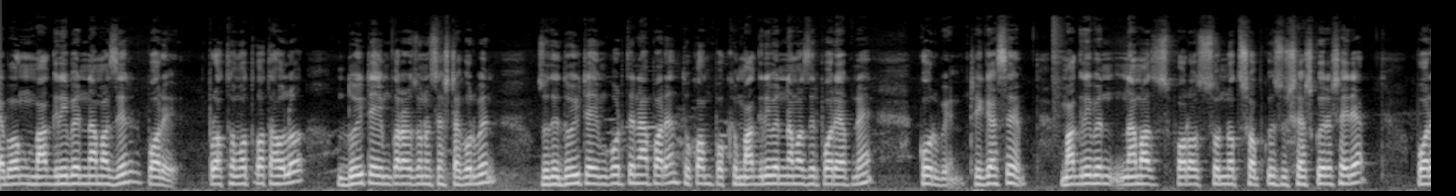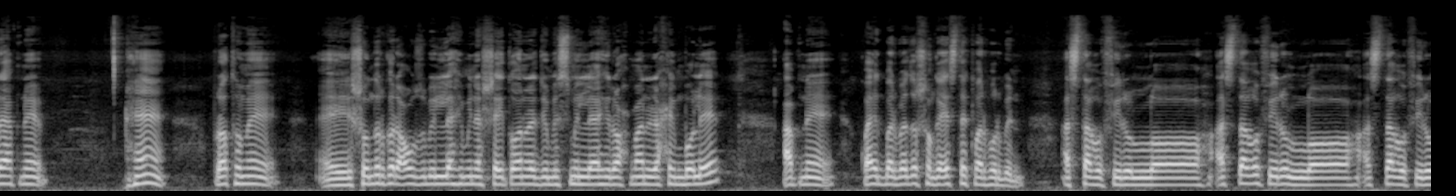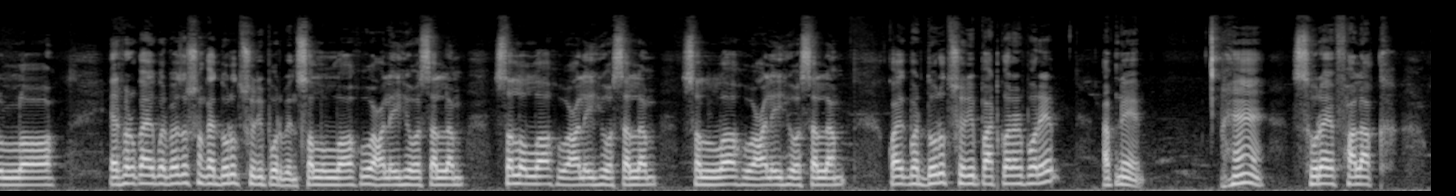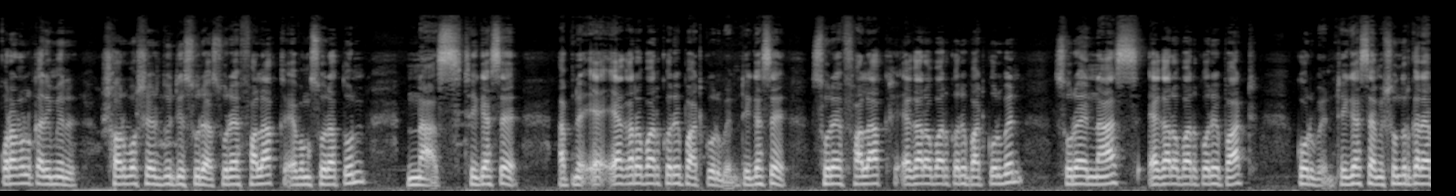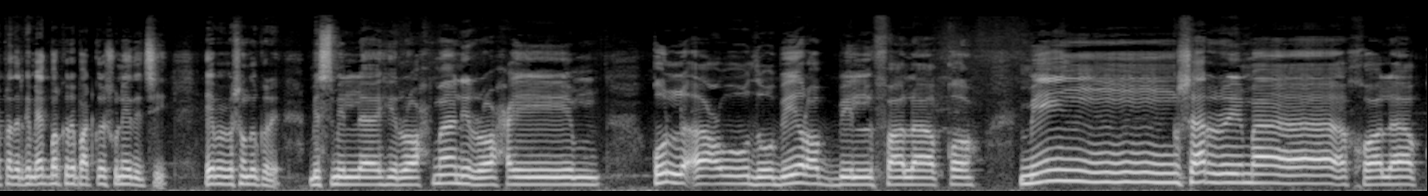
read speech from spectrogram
এবং মাগরিবের নামাজের পরে প্রথমত কথা হলো দুই টাইম করার জন্য চেষ্টা করবেন। যদি দুই টাইম করতে না পারেন তো কমপক্ষে মাগরিবের নামাজের পরে আপনি করবেন, ঠিক আছে? মাগরিবের নামাজ, ফরজ, সন্নত সব কিছু শেষ করে সাইরা পরে আপনি হ্যাঁ প্রথমে এই সুন্দর করে আউজুবিল্লাহ মিনার শাইতান রাজিম বিসমিল্লাহ রহমান রাহিম বলে আপনি কয়েকবার বেজর সঙ্গে ইস্তেকবার পড়বেন। আস্তাগো ফিরুল্লাহ আস্তাগো ফিরুল্লাহ আস্তাগো ফিরুল্লাহ এরপর কয়েকবার বেজর সংখ্যায় দরুদ শরীফ পড়বেন। সাল্লাল্লাহু আলাইহি ওয়াসাল্লাম, সাল্লাল্লাহু আলাইহি ওয়াসাল্লাম, সাল্লাল্লাহু আলাইহি ওয়াসাল্লাম। কয়েকবার দরুদ শরীফ পাঠ করার পরে আপনি হ্যাঁ সুরায় ফালাক, কোরআনুল কারিমের সর্বশেষ দুইটি সুরা, সুরায় ফালাক এবং সুরাতুন নাস ঠিক আছে আপনি এ- এগারো বার করে পাঠ করবেন ঠিক আছে সুরায় ফালাক এগারো বার করে পাঠ করবেন সুরায় নাস এগারো বার করে পাঠ করবেন ঠিক আছে আমি সুন্দর করে আপনাদেরকে আমি একবার করে পাঠ করে শুনিয়ে দিচ্ছি এভাবে সুন্দর করে বিসমিল্লাহির রহমানির রহিম قل أعوذ برب الفلق من شر ما خلق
